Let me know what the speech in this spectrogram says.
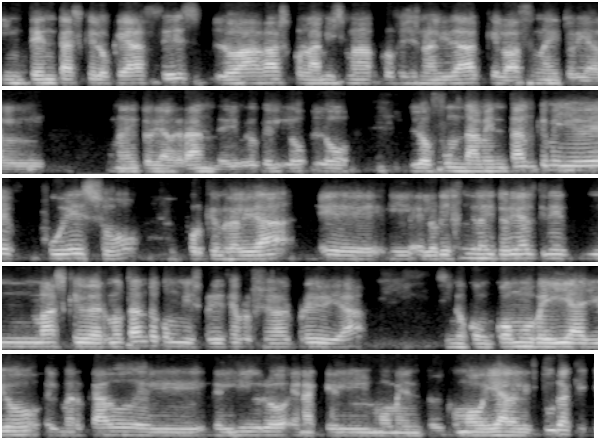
intentas que lo que haces lo hagas con la misma profesionalidad que lo hace una editorial, una editorial grande. Yo creo que lo, fundamental que me llevé fue eso, porque en realidad eh, el, origen de la editorial tiene más que ver no tanto con mi experiencia profesional previa, sino con cómo veía yo el mercado del, libro en aquel momento y cómo veía la lectura, que,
